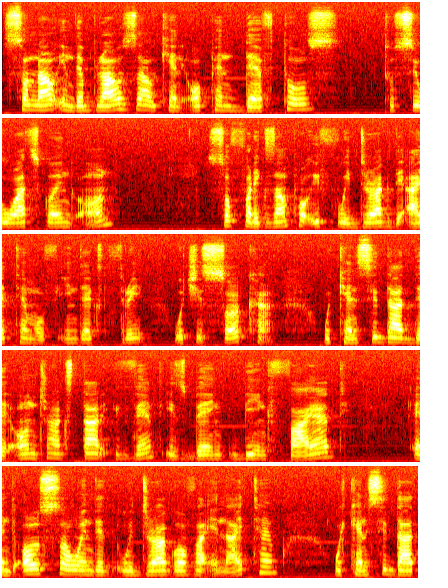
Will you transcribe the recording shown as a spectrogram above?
So now in the browser, we can open DevTools to see what's going on. So for example, if we drag the item of index 3, which is soccer, we can see that the on drag start event is being, being fired and also when the, we drag over an item we can see that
